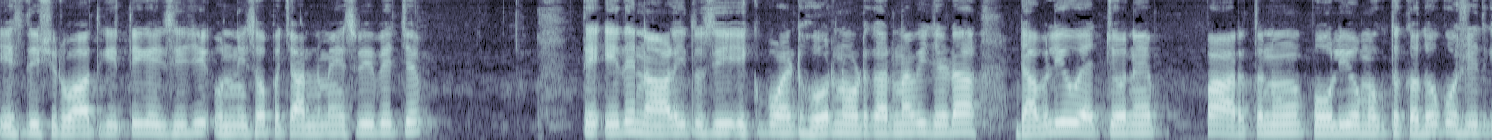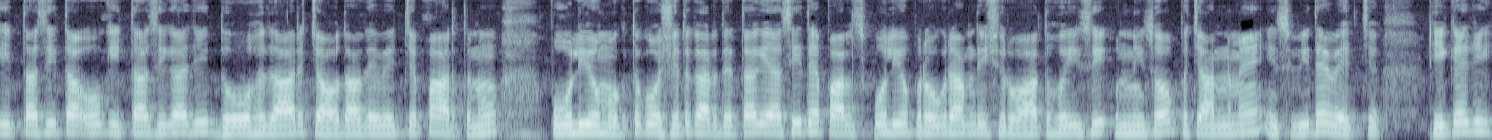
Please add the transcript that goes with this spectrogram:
ਇਸ ਦੀ ਸ਼ੁਰੂਆਤ ਕੀਤੀ ਗਈ ਸੀ ਜੀ 1995 ਈਸਵੀ ਵਿੱਚ। ਤੇ ਇਹਦੇ ਨਾਲ ਹੀ ਤੁਸੀਂ ਇੱਕ ਪੁਆਇੰਟ ਹੋਰ ਨੋਟ ਕਰਨਾ ਵੀ ਜਿਹੜਾ WHO ਨੇ ਭਾਰਤ ਨੂੰ ਪੋਲੀਓ ਮੁਕਤ ਕਦੋਂ ਘੋਸ਼ਿਤ ਕੀਤਾ ਸੀ? ਤਾਂ ਉਹ ਕੀਤਾ ਸੀਗਾ ਜੀ 2014 ਦੇ ਵਿੱਚ ਭਾਰਤ ਨੂੰ ਪੋਲੀਓ ਮੁਕਤ ਘੋਸ਼ਿਤ ਕਰ ਦਿੱਤਾ ਗਿਆ ਸੀ ਤੇ ਪਲਸ ਪੋਲੀਓ ਪ੍ਰੋਗਰਾਮ ਦੀ ਸ਼ੁਰੂਆਤ ਹੋਈ ਸੀ 1995 ਈਸਵੀ ਦੇ ਵਿੱਚ। ਠੀਕ ਹੈ ਜੀ,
